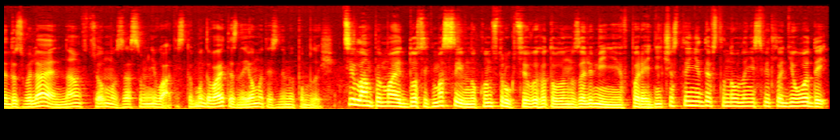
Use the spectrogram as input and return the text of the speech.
не дозволяє нам в цьому засумніватись. Тому давайте знайомитись з ними поближче. Ці лампи мають досить масивну конструкцію, виготовлену з алюмінію в передній частині, де встановлені світлодіоди,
